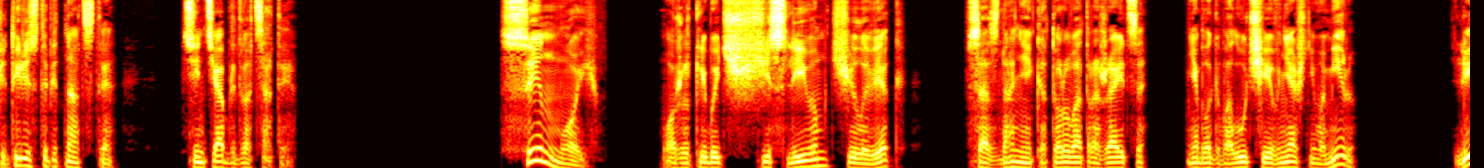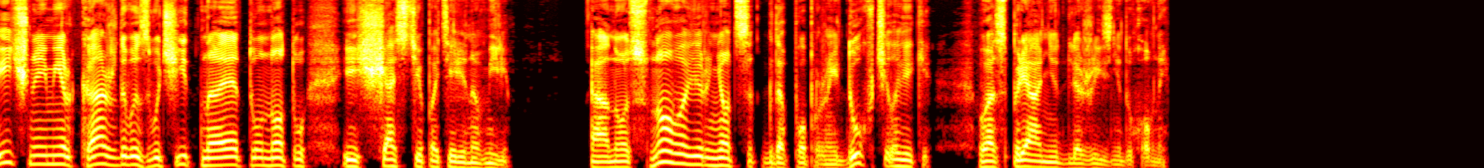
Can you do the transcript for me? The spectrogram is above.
415. Сентябрь 20. Сын мой, может ли быть счастливым человек, в сознании которого отражается неблагополучие внешнего мира? Личный мир каждого звучит на эту ноту, и счастье потеряно в мире. А оно снова вернется, когда попранный дух в человеке воспрянет для жизни духовной.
